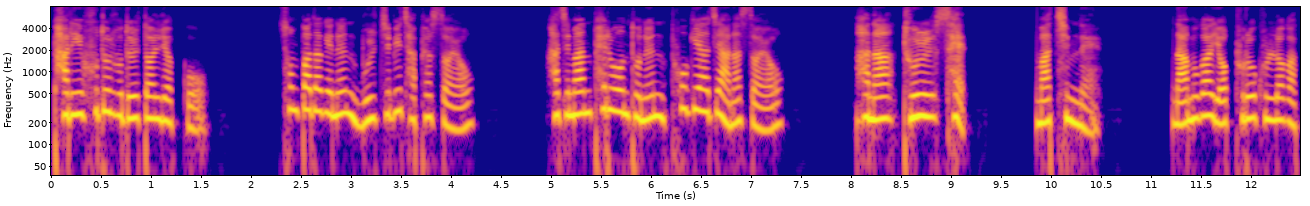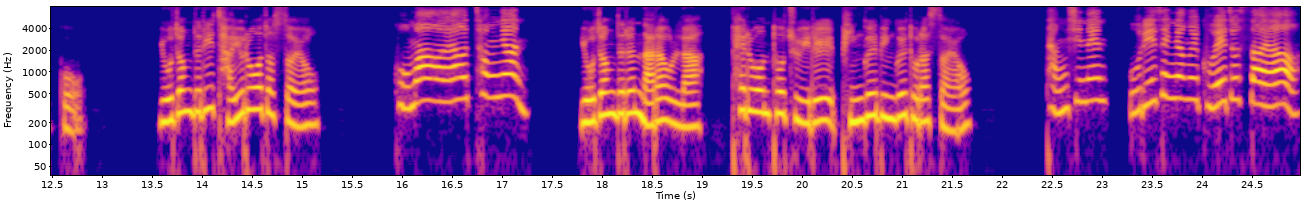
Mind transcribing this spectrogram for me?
팔이 후들후들 떨렸고, 손바닥에는 물집이 잡혔어요. 하지만 페루온토는 포기하지 않았어요. 하나, 둘, 셋. 마침내, 나무가 옆으로 굴러갔고, 요정들이 자유로워졌어요. 고마워요, 청년. 요정들은 날아올라 페루온토 주위를 빙글빙글 돌았어요. 당신은 우리 생명을 구해줬어요.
